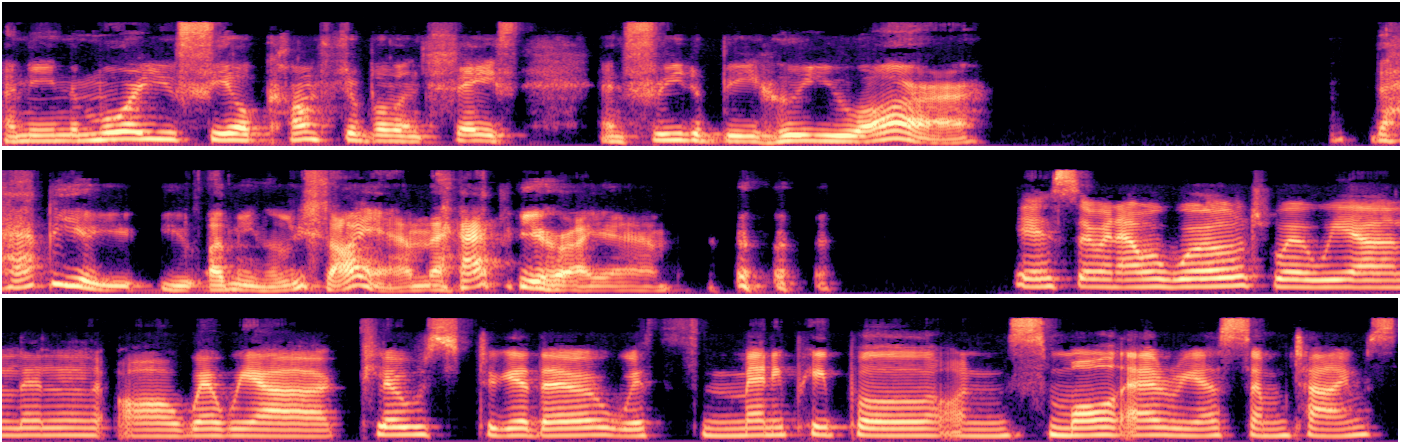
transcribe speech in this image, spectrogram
I mean, the more you feel comfortable and safe and free to be who you are, the happier you, you I mean, at least I am, the happier I am. yes. So in our world where we are a little or where we are close together with many people on small areas sometimes,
